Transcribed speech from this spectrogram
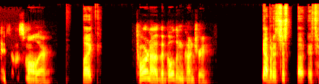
Do something smaller. Like Torna, the Golden Country. yeah, but it's just uh, it's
